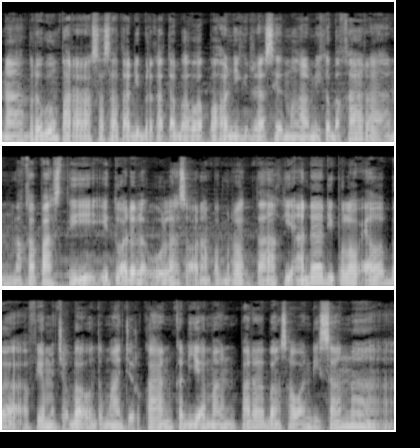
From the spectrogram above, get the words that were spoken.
Nah, berhubung para raksasa tadi berkata bahwa pohon Yggdrasil berhasil mengalami kebakaran, maka pasti itu adalah ulah seorang pemberontak yang ada di Pulau Elbaf yang mencoba untuk menghancurkan kediaman para bangsawan di sana.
